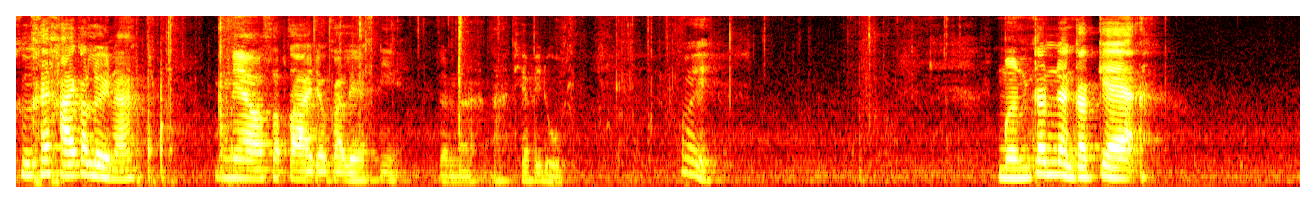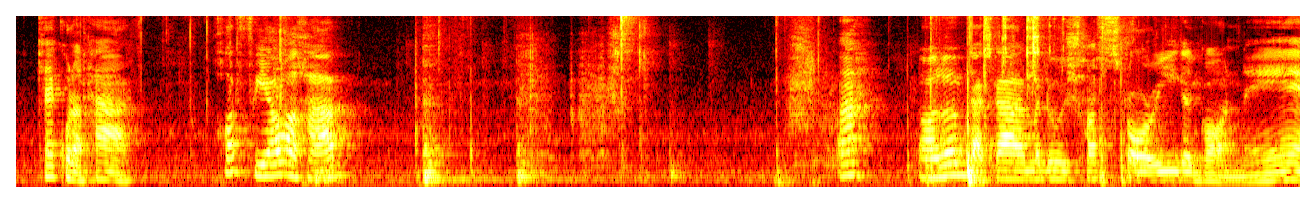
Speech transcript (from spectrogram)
คือคล้าย ๆ กันเลยนะ แนวสไตล์เดียวกันเลยนี่เดี๋ยวนะอะเทียบให้ดูเฮ้ยเหมือนกันอย่างกับแกะ แค่คนละท่าโคตรเฟี้ยวอะครับอะเราเริ่มจากการมาดูช็อตสตอรี่กันก่อนเนี่ย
